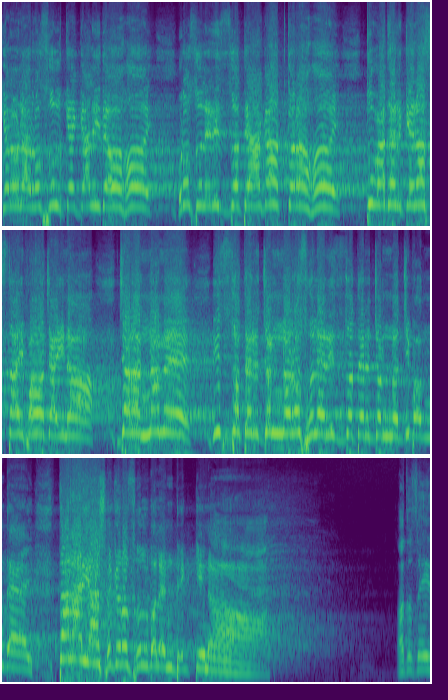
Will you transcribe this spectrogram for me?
কেননা রসুলকে গালি দেওয়া হয়, রসুলের ইজ্জতে আঘাত করা হয় তোমাদেরকে রাস্তায় পাওয়া যায় না। যারা নামে ইজ্জতের জন্য, রসুলের ইজ্জতের জন্য জীবন দেয়, তারাই আশেকে রসুল বলেন, ঠিক কিনা? অথচ এই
